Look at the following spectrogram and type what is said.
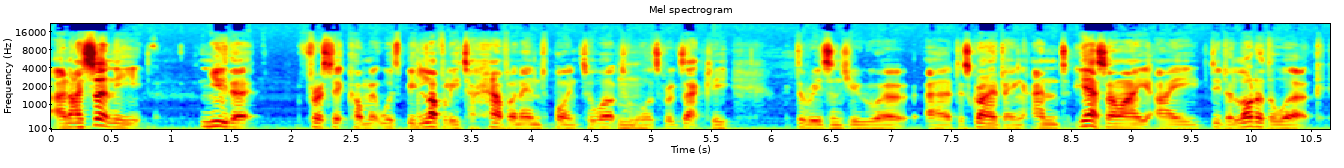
and I certainly knew that for a sitcom it would be lovely to have an end point to work towards for exactly the reasons you were uh, describing. And yeah, so I, I did a lot of the work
